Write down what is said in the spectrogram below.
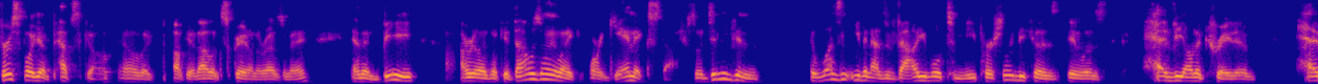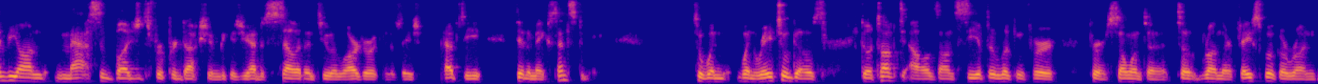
first of all you have PepsiCo, and I was like, okay, that looks great on the resume, and then B, I realized okay, that was only like organic stuff, so it didn't even, it wasn't even as valuable to me personally because it was heavy on the creative, heavy on massive budgets for production because you had to sell it into a large organization. Pepsi didn't make sense to me. So when when Rachel goes, go talk to Alizon, see if they're looking for for someone to to run their Facebook or run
